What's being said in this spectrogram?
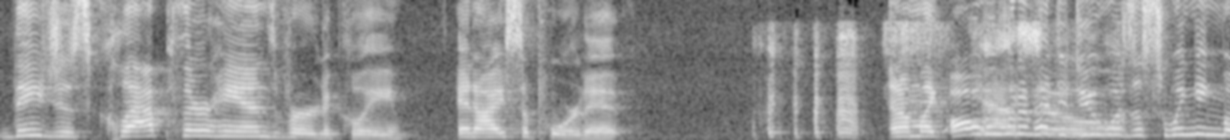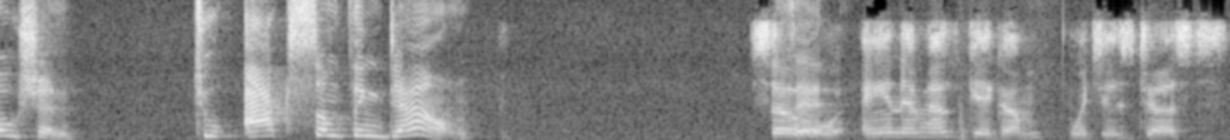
They just clap their hands vertically, and I support it. and I'm like, all we would have had to do was a swinging motion to axe something down. So A and M has Gig'em, which is just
